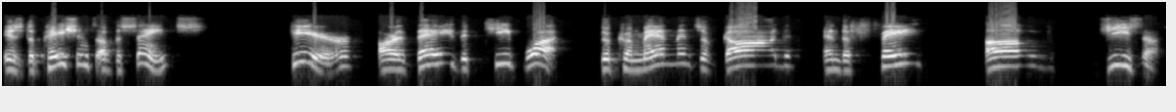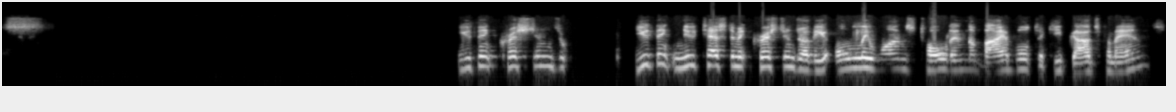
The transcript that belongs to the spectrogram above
is the patience of the saints. Here are they that keep what? The commandments of God and the faith of Jesus. You think Christians, you think New Testament Christians are the only ones told in the Bible to keep God's commands?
